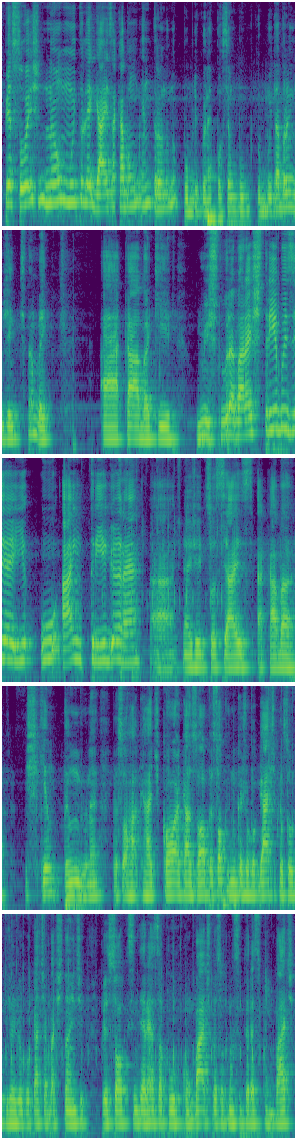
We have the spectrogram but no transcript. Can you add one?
pessoas não muito legais acabam entrando no público, né? Por ser um público muito abrangente também. Acaba que mistura várias tribos e aí o, a intriga, né? As, nas redes sociais acaba esquentando, né? Pessoal hardcore, casual, pessoal que nunca jogou gacha, pessoal que já jogou gacha bastante, pessoal que se interessa por combate, pessoal que não se interessa por combate.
